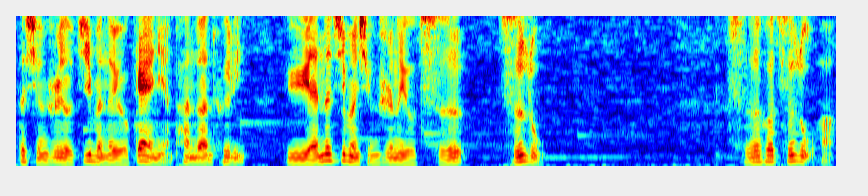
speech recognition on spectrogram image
的形式有基本的有概念、判断、推理；语言的基本形式呢有词、词组。词和词组哈，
